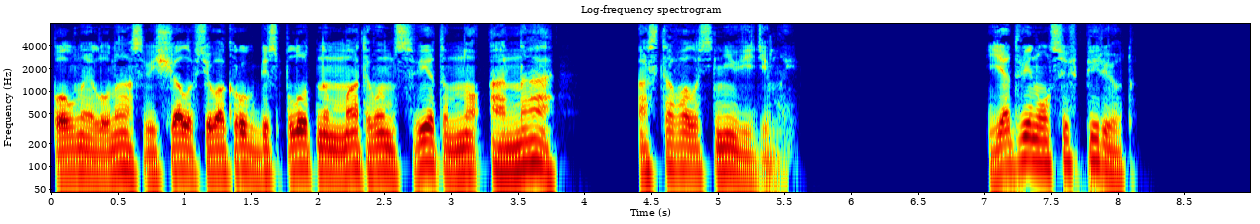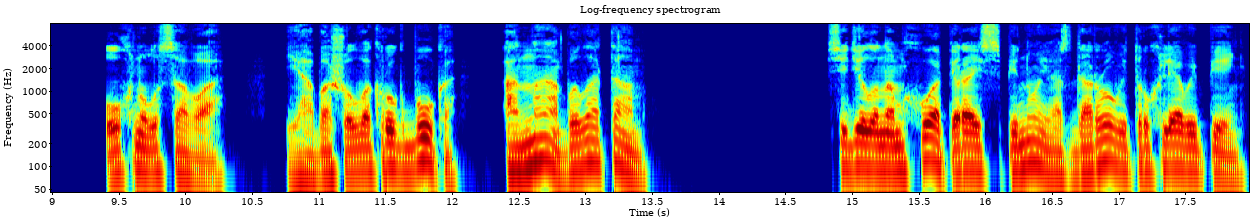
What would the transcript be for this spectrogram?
Полная луна освещала все вокруг бесплотным матовым светом, но она оставалась невидимой. Я двинулся вперед. Ухнула сова. Я обошел вокруг бука. Она была там сидела на мху, опираясь спиной о здоровый трухлявый пень.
